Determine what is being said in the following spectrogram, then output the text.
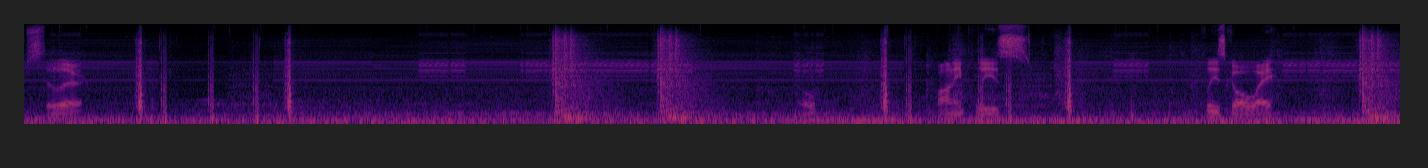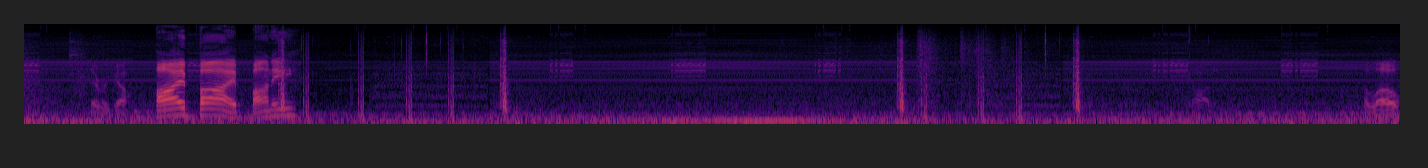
Still there. Nope. Bonnie, please. Please go away. Bye-bye, Bonnie. God. Hello?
